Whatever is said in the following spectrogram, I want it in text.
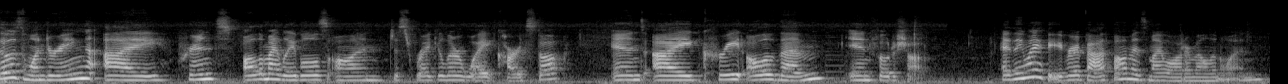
Those wondering, I print all of my labels on just regular white cardstock and I create all of them in Photoshop. I think my favorite bath bomb is my watermelon one.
